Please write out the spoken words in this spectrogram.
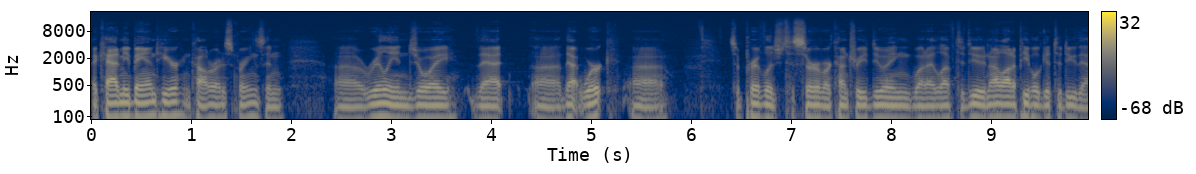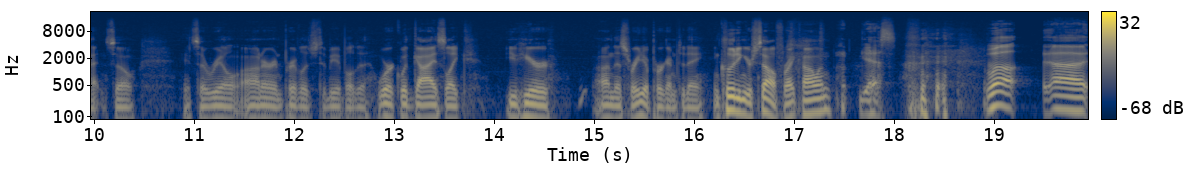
Academy Band here in Colorado Springs, and uh, really enjoy that uh, that work. Uh, it's a privilege to serve our country doing what I love to do. Not a lot of people get to do that, so it's a real honor and privilege to be able to work with guys like you hear on this radio program today, including yourself, right, Colin? Yes. well, uh,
